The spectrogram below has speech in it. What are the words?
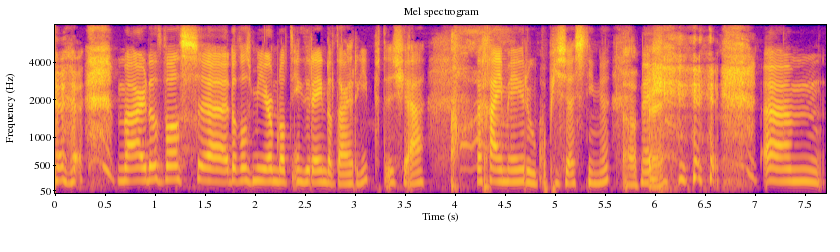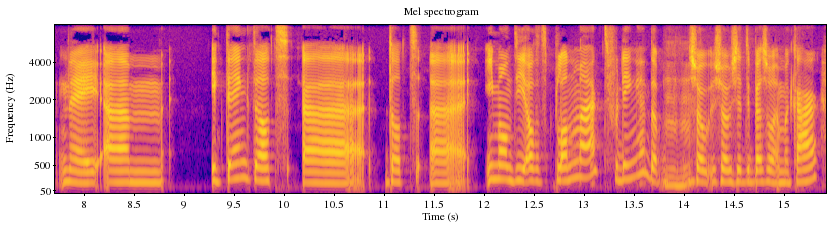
maar dat was, uh, dat was meer omdat iedereen dat daar riep. Dus ja, dan ga je meeroepen op je zestiende. Okay. Nee, um, nee um, ik denk dat, uh, dat uh, iemand die altijd plan maakt voor dingen, dat, Mhm. mm -hmm. zo, zo zit ik best wel in elkaar.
